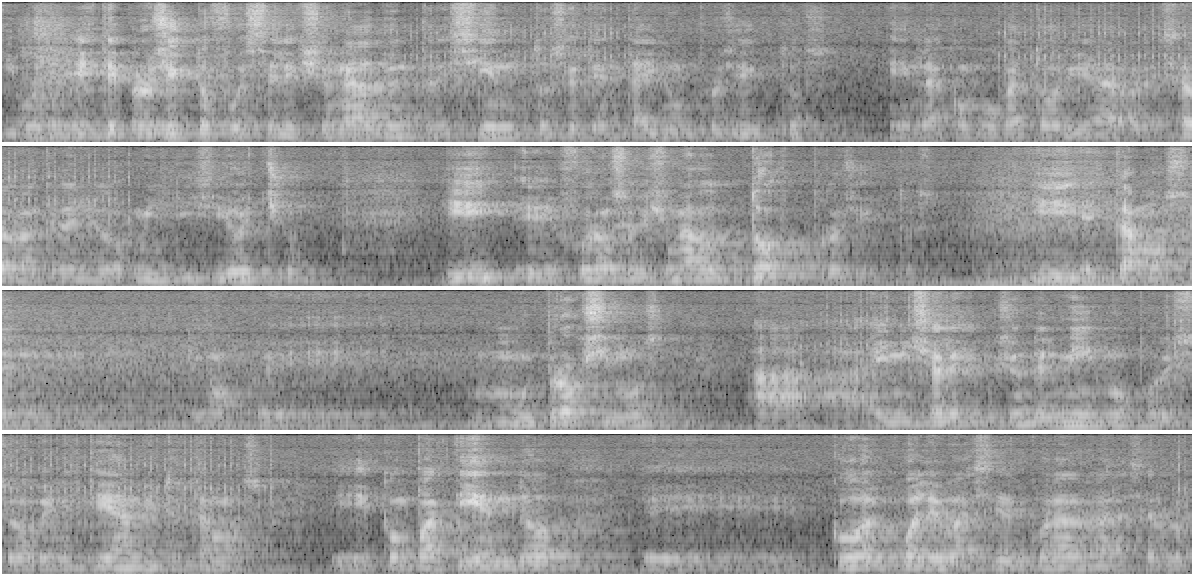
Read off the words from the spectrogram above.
y Bolivia. Este proyecto fue seleccionado entre 171 proyectos en la convocatoria realizada durante el año 2018 y eh, fueron seleccionados dos proyectos y estamos muy próximos a, iniciar la ejecución del mismo, por eso en este ámbito estamos compartiendo cuáles va a ser, cuáles van a ser los,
